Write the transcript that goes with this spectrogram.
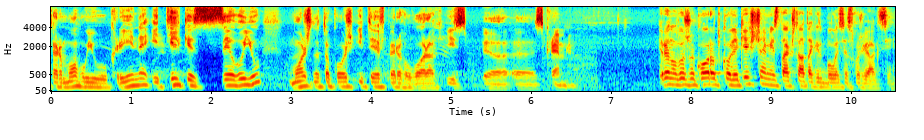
перемогою України, і тільки з силою можна також іти в переговорах із е, е, з Кремлем. Ірино, дуже коротко, в яких ще містах штатах відбулися схожі акції?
